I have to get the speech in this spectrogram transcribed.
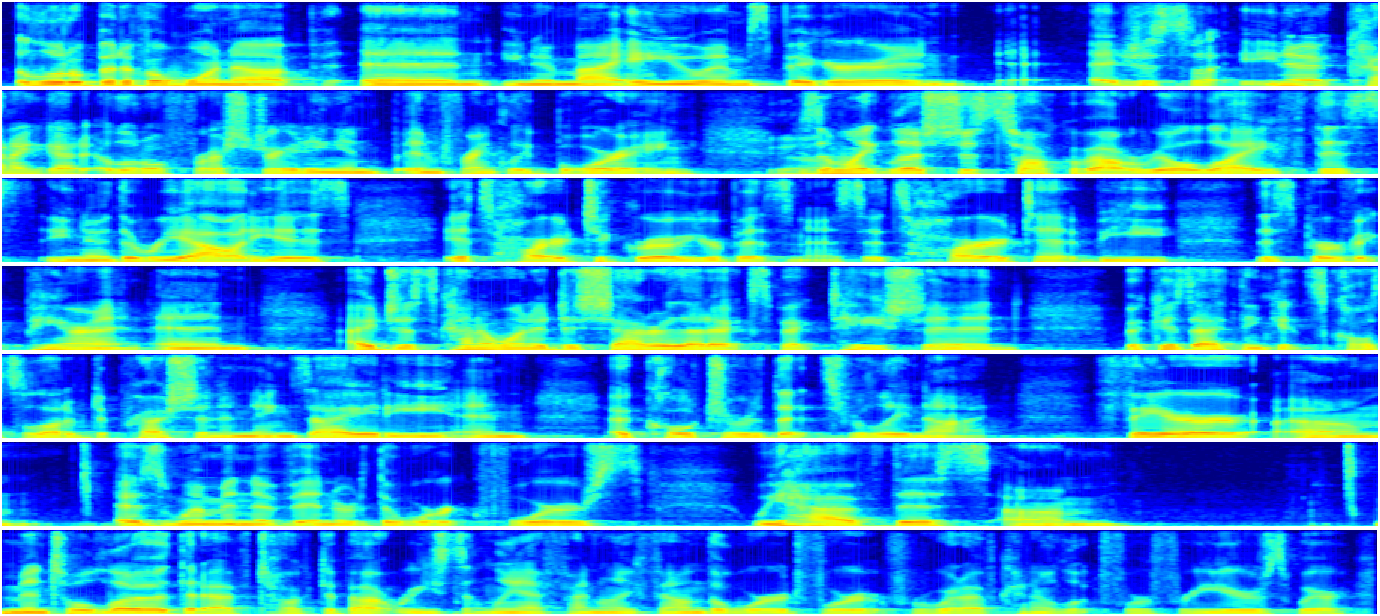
a little bit of a one up. And you know, my AUM's bigger, and I just you know, kind of got a little frustrating and, and frankly boring because Yeah. I'm like, let's just talk about real life. This, you know, the reality is it's hard to grow your business. It's hard to be this perfect parent, and I just kind of wanted to shatter that expectation because I think it's caused a lot of depression and anxiety and a culture that's really not fair. Um, as women have entered the workforce, we have this. Um, mental load that I've talked about recently. I finally found the word for it for what I've kind of looked for for years. Where,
